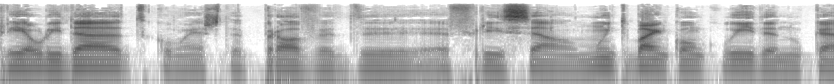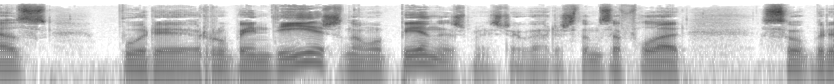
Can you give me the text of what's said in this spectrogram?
realidade, com esta prova de aferição muito bem concluída no caso por uh, Rubem Dias, não apenas, mas agora estamos a falar sobre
